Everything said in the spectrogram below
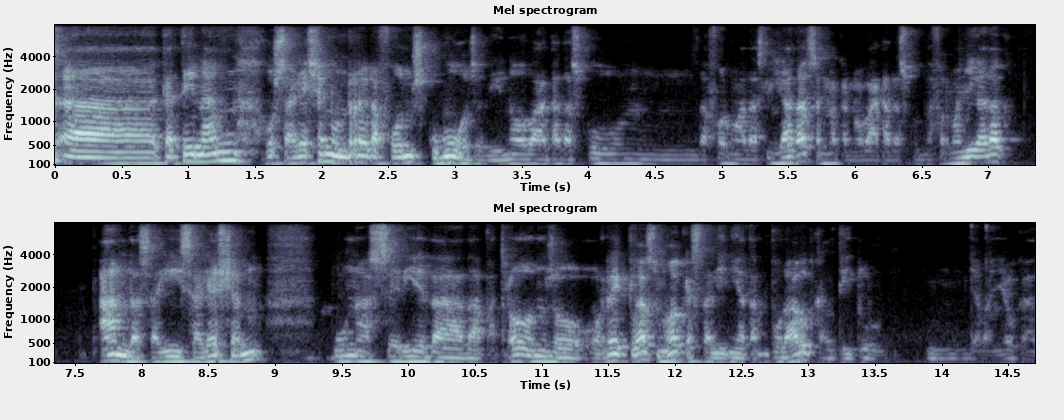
uh, que tenen o segueixen un rerefons comú, és a dir, no va cadascun de forma deslligada, sembla que no va cadascun de forma lligada, han de seguir, segueixen una sèrie de, de patrons o, o regles, no? aquesta línia temporal, que el títol mm, ja veieu que,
